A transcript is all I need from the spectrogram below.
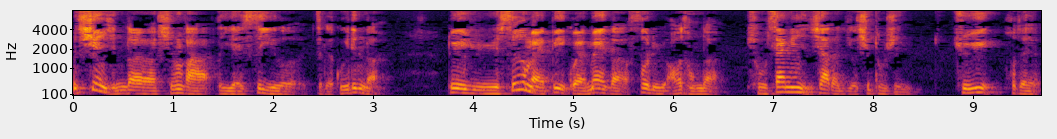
现行的刑法也是有这个规定的，对于收买被拐卖的妇女儿童的，处三年以下的有期徒刑。拘役或者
